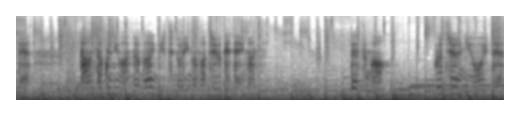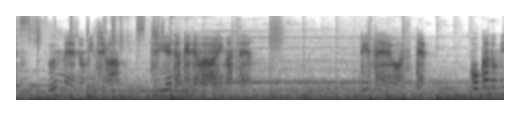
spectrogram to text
で探索には長い道のりが待ち受けています。ですが宇宙において運命の道は知恵だけではありません。理性を捨て他の道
